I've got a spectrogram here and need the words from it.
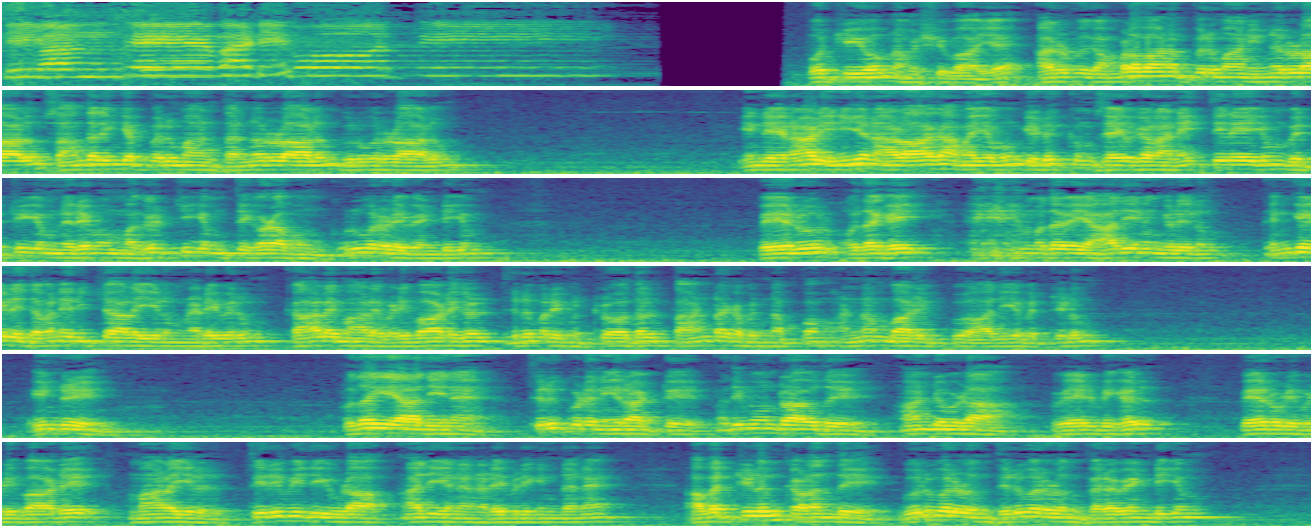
சிவன் போற்றி. போற்றியோம் நம சிவாய. அருள்மிகு அம்பலவான பெருமான் இன்னருளாலும் சாந்தலிங்க பெருமான் தன்னருளாலும் குருவருளாலும் இன்றைய நாள் இனிய நாளாக அமையவும் எடுக்கும் செயல்கள் அனைத்திலேயும் வெற்றியும் நிறைவும் மகிழ்ச்சியும் திகழவும் குருவருளை வேண்டியும். பேரூர் உதகை முதவை ஆதீனங்களிலும் தெங்கேலி தவநெறிச்சாலையிலும் நடைபெறும் காலை மாலை வழிபாடுகள் திருமறை முற்றோதல் தாண்டக விண்ணப்பம் அன்னம்பாளிப்பு ஆகியவற்றிலும் இன்று உதயாதீன திருக்குட நீராட்டு பதிமூன்றாவது ஆண்டு விழா வேள்விகள் பேரொழி வழிபாடு மாலையில் திருவிதி விழா ஆகியன நடைபெறுகின்றன. அவற்றிலும் கலந்து குருவருளும் திருவருளும் பெற வேண்டியும்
